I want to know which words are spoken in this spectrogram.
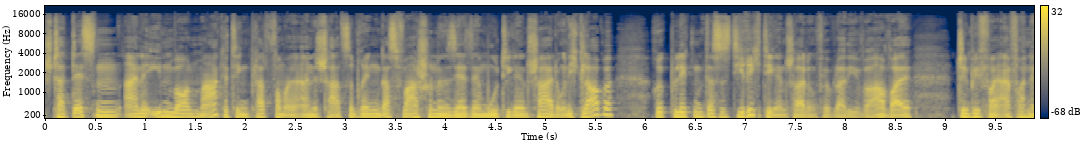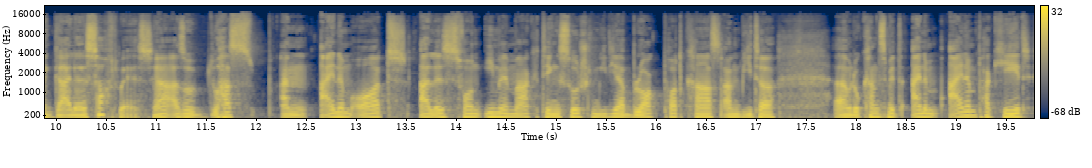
stattdessen eine Inbound-Marketing-Plattform an eine Chart zu bringen, das war schon eine sehr, sehr mutige Entscheidung. Und ich glaube, rückblickend, dass es die richtige Entscheidung für Vladi war, weil Gimpify einfach eine geile Software ist. Ja, also du hast an einem Ort alles von E-Mail-Marketing, Social Media, Blog, Podcast, Anbieter. Ähm, du kannst mit einem, einem Paket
